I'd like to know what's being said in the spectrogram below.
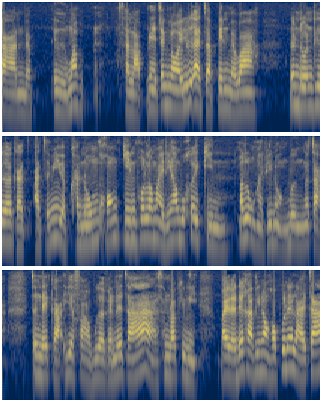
การแบบเออมาสลับเนี่ยจักน้อยหรืออาจจะเป็นแบบว่า โดนๆเทือก็อาจจะมีแบบขนมของกินผลไม้ที่เราบ่เคยกิน มาลงให้พี่น้องเบิ่งเนาะจ้ะจังได้กะอย่าฝ่าเบื่อกันเด้อจ้าสำหรับคลิปนี้ไปแล้วเด้อค่ะพี่น้องขอบคุณหลายๆจ้า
